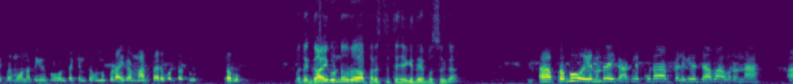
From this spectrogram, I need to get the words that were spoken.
ಕ್ರಮವನ್ನ ತೆಗೆದುಕೊಳ್ಳುವಂತ ಕೆಲಸವನ್ನು ಕೂಡ ಈಗ ಮಾಡ್ತಾ ಇರುವಂತದ್ದು ಪ್ರಭು. ಮತ್ತೆ ಗಾಯಗೊಂಡವರ ಪರಿಸ್ಥಿತಿ ಹೇಗಿದೆ ಬಸ್ಸು ಈಗ? ಪ್ರಭು ಏನಂದ್ರೆ ಈಗಾಗಲೇ ಕೂಡ ಬೆಳಗಿನ ಜಾವ ಅವರನ್ನ ಆ,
